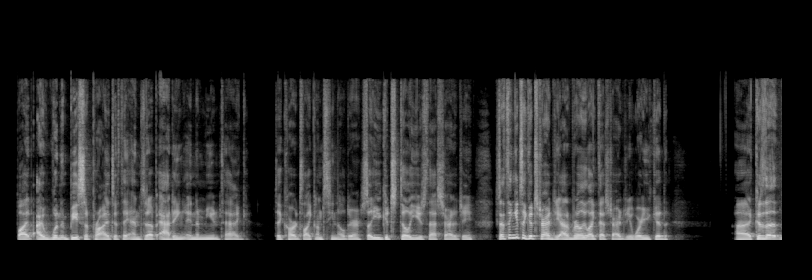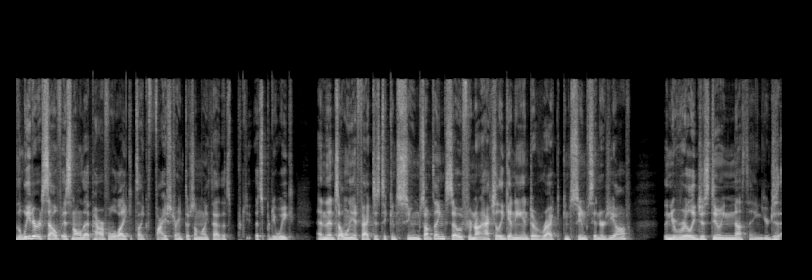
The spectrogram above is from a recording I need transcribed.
but I wouldn't be surprised if they ended up adding an immune tag to cards like Unseen Elder, so you could still use that strategy. Because I think it's a good strategy. I really like that strategy where you could, because uh, the the leader itself isn't all that powerful. Like it's like five strength or something like that. That's pretty, that's pretty weak. And then its only effect is to consume something. So if you're not actually getting a direct consume synergy off, then you're really just doing nothing. You're just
